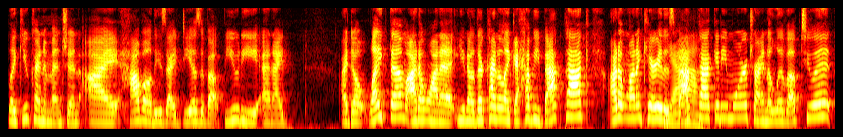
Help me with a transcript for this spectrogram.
like you kind of mentioned, I have all these ideas about beauty and I I don't like them. I don't want to, you know, they're kind of like a heavy backpack. I don't want to carry this yeah. backpack anymore, trying to live up to it.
